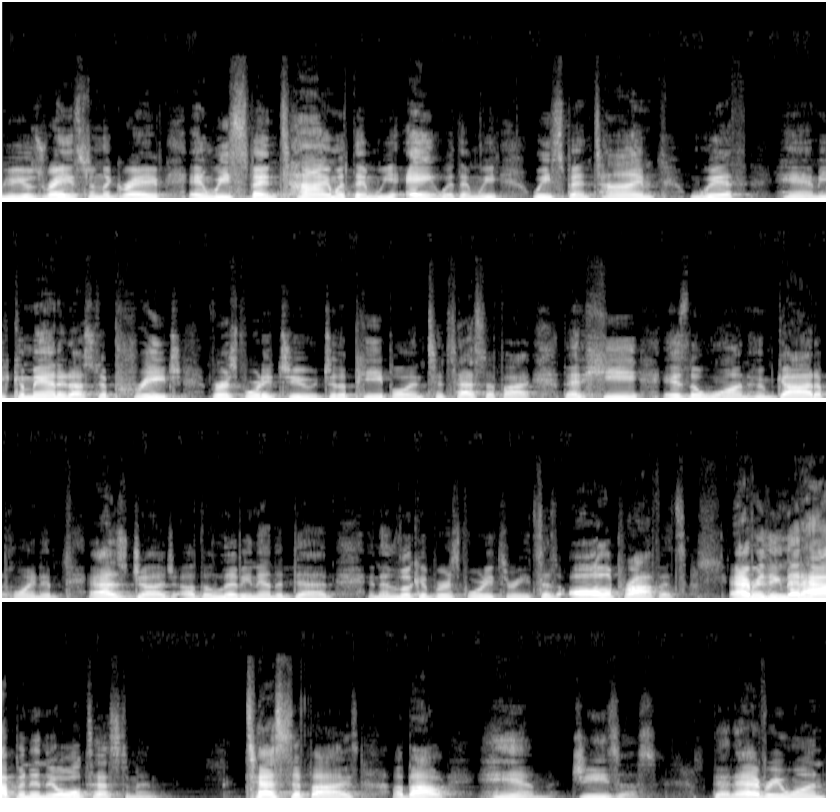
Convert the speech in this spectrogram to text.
He was raised from the grave, and we spent time with him. We ate with him. We, we spent time with him. He commanded us to preach, verse 42, to the people and to testify that he is the one whom God appointed as judge of the living and the dead. And then look at verse 43. It says, All the prophets, everything that happened in the Old Testament, testifies about him, Jesus, that everyone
